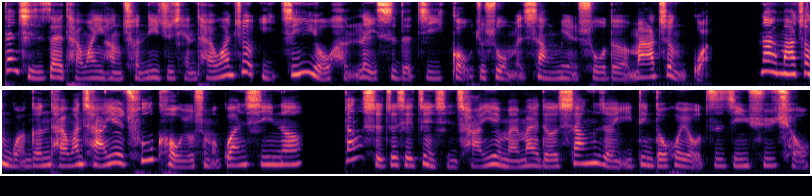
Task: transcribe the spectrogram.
但其实，在台湾银行成立之前，台湾就已经有很类似的机构，就是我们上面说的妈政馆。那妈政馆跟台湾茶叶出口有什么关系呢？当时这些进行茶叶买卖的商人一定都会有资金需求。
